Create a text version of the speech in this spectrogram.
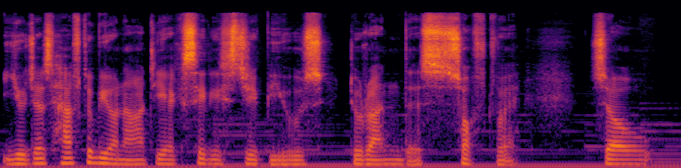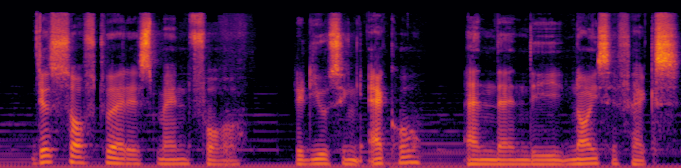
you just have to be on rtx series gpus to run this software. So this software is meant for reducing echo and then the noise effects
